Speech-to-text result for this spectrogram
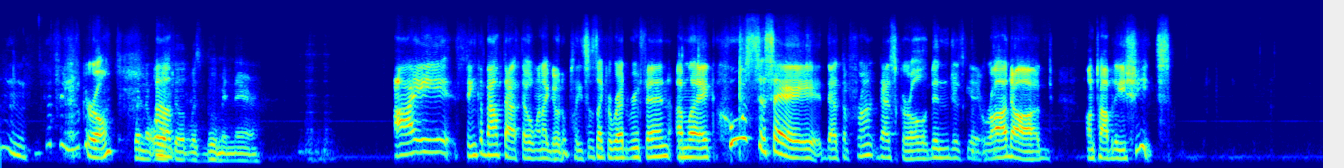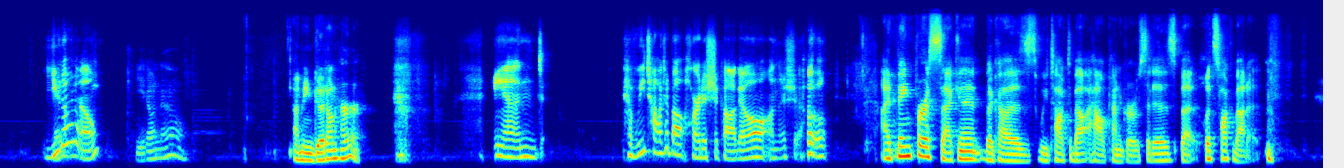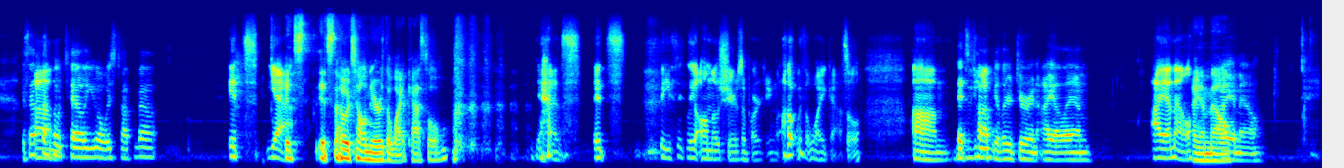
Hmm, good for you, girl. When the oil Um, field was booming there, I think about that though when I go to places like a Red Roof Inn. I'm like, who's to say that the front desk girl didn't just get raw dogged on top of these sheets? You don't know. you don't know. I mean, good on her. And have we talked about Heart of Chicago on the show? I think for a second because we talked about how kind of gross it is, but let's talk about it. Is that Um, the hotel you always talk about? It's yeah, It's it's the hotel near the White Castle. yes. It's basically almost shares a parking lot with the White Castle. Um That's the popular during ILM, IML. AML. IML.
